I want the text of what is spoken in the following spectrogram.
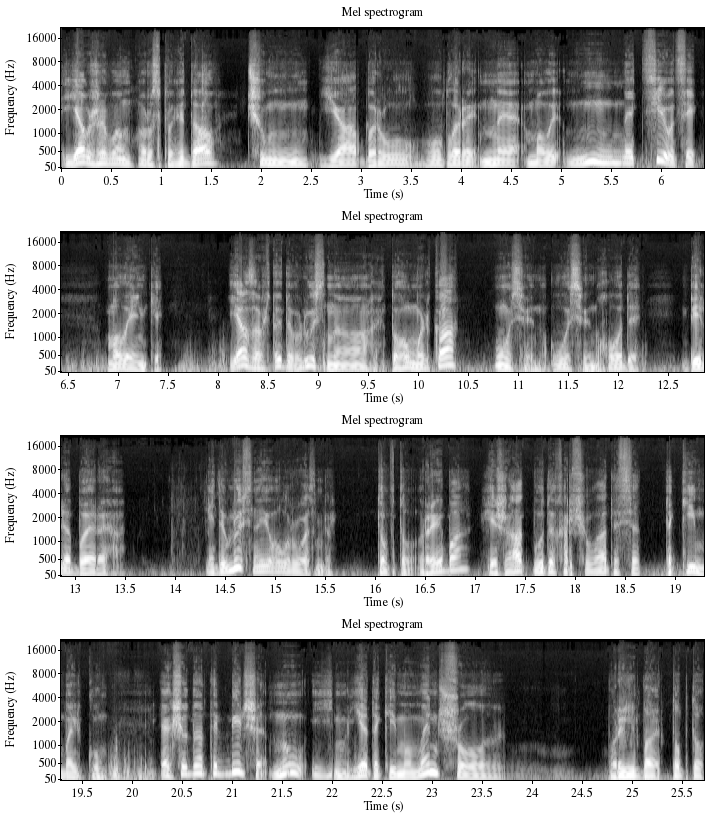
Я вже вам розповідав, чому я беру воблери не, мали... не ці оці маленькі. Я завжди дивлюсь на того малька. Ось він, ось він ходить біля берега. І дивлюсь на його розмір. Тобто риба, хижак буде харчуватися таким мальком. Якщо дати більше, ну є такий момент, що риба, тобто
